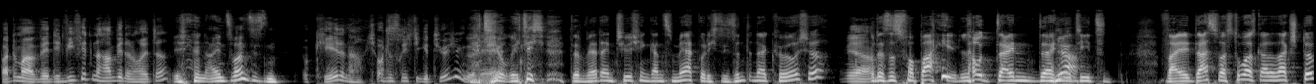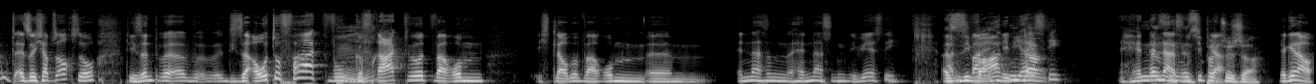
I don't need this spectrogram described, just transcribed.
Warte mal, wer, den wievielten haben wir denn heute? Den 21. Okay, dann habe ich auch das richtige Türchen gehört. Theoretisch, dann wäre dein Türchen ganz merkwürdig. Sie sind in der Kirche Ja. und es ist vorbei, laut deinen, deinen Ja. Notizen. Weil das, was Thomas gerade sagt, stimmt. Also ich habe es auch so. Die sind äh, diese Autofahrt, wo Mhm. gefragt wird, warum, ich glaube, warum ähm, Henderson, Henderson, wie heißt die? Also sie Anbei- warten nee, wie heißt die? Henderson, Henderson, ist die ja. Patricia. Ja, genau.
